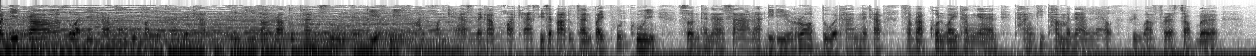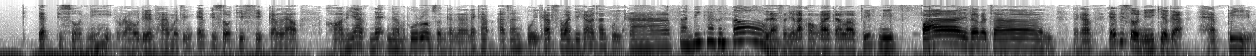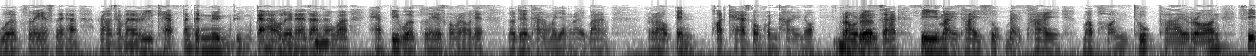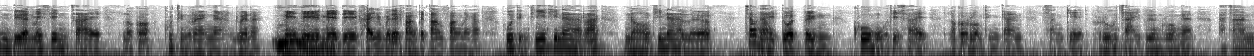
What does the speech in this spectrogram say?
วัสดีครับ สวัสดีครับท่านผู้ฟังทุกท่านนะครับยินดีต้อนรับทุกท่านสู่ Give Me Five Podcast นะครับ podcast ที่จะพาทุกท่านไปพูดคุย สนทนาสาระดีๆ รอบตัวท่านนะครับสำหรับคนวัยทำงานทั้งที่ทำมานานแล้ว หรือว่า first jobber เอพิโซดนี้เราเดินทางมาถึงเอพิโซดที่ 10 กันแล้ว ออนุญาตแนะนำผู้ร่วมสนทนานะครับ อาจารย์ปุ๋ยครับ สวัสดีครับอาจารย์ปุ๋ยครับ สวัสดีค่ะคุณโต้งและสัญลักษณ์ของรายการเรา Give Me Five ครับอาจารย์นะครับ เอพิโซดนี้เกี่ยวกับ Happy Workplace นะครับ เราจะมารีแคปตั้งแต่1ถึง9เลยนะอาจารย์นะว่า Happy Workplace ของเราเนี่ยเราเดินทางมาอย่างไรบ้าง เราเป็นพอดแคสต์ของคนไทยเนาะเราเริ่มจากปีใหม่ไทยสุขแบบไทย มาผ่อนทุกข์คลายร้อน สิ้นเดือนไม่สิ้นใจ แล้วก็พูดถึงแรงงานด้วยนะ เมเดย์เมเดย์ใครยังไม่ได้ฟังไปตามฟังนะครับ พูดถึงพี่ที่น่ารัก น้องที่น่าเลิฟ เจ้านายตัวตึง คู่หูที่ใช่ แล้วก็รวมถึงการสังเกตรู้ใจเพื่อนร่วมงาน อาจารย์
